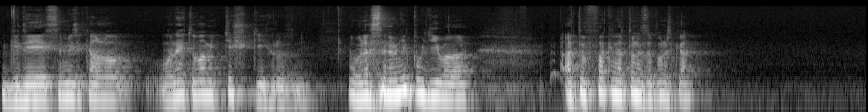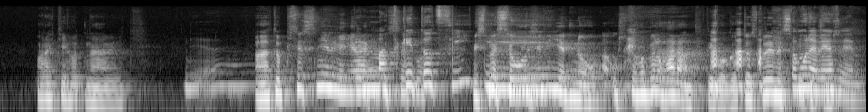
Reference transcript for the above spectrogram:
Kdy se mi říkal, no, ona je to má mít těžký hrozně. A ona se na mě podívala a to fakt na to nezapomenu, říká, ona je těhotná, viď? Yeah. A to přesně věděla. Ty matky to cítí. My jsme souložili jednou a už toho byl harant, ty vogo. To je Tomu nevěřím.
